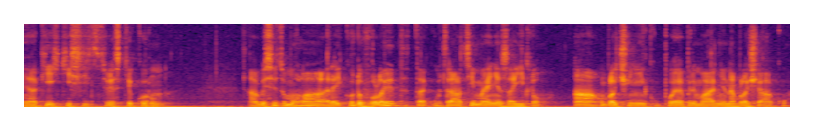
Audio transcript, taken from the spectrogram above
nějakých 1200 korun. Aby si to mohla Rejko dovolit, tak utrácí méně za jídlo a oblečení kupuje primárně na blešáku.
